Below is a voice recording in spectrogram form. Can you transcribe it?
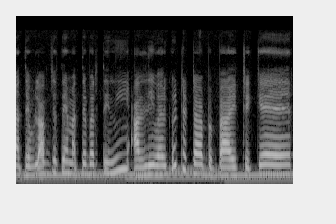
ಮತ್ತು ವ್ಲಾಗ್ ಜೊತೆ ಮತ್ತೆ ಬರ್ತೀನಿ. ಅಲ್ಲಿವರೆಗೂ ಟಟಾ ಬಾಯ್ ಟೇಕ್ ಕೇರ್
